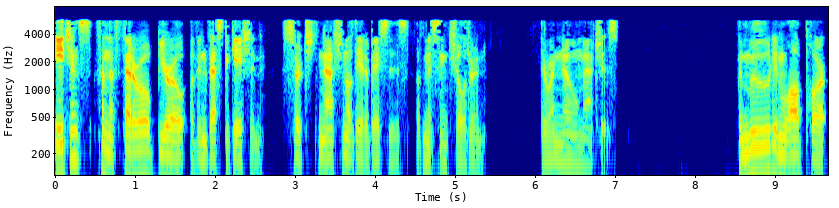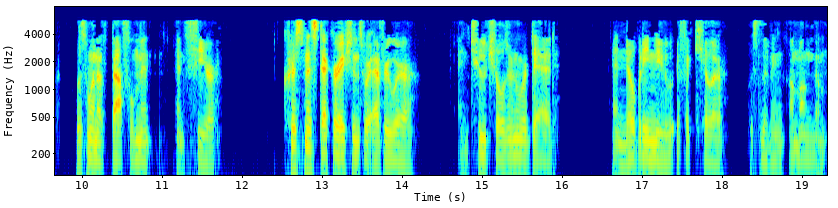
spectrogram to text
Agents from the Federal Bureau of Investigation searched national databases of missing children. There were no matches. The mood in Waldport was one of bafflement and fear. Christmas decorations were everywhere, and two children were dead, and nobody knew if a killer was living among them.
